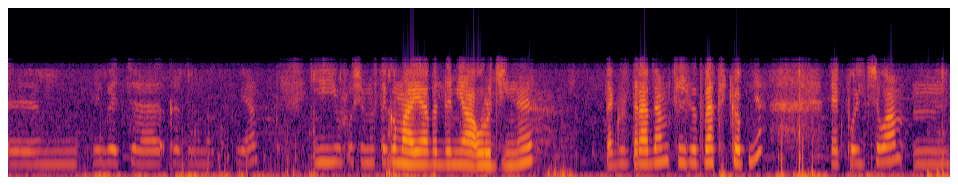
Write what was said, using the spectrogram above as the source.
Ym, jak wiecie, każdy numer kupuje. I już 18 maja będę miała urodziny. Tak zdradzam, czyli za dwa tygodnie. Jak policzyłam. ym,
